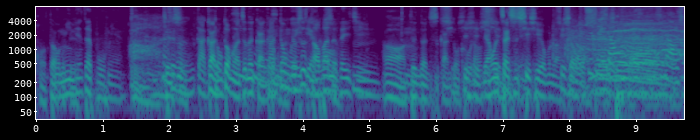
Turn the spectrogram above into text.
哦，我明天再补眠啊，真是感动了，真的感动。感动是早班的飞机啊，真的是感动。谢谢两位，再次谢谢我们老师，谢谢老师，谢谢小五，谢谢老师，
